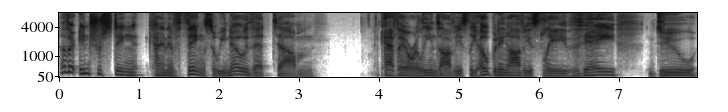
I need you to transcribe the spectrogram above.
Another interesting kind of thing. So we know that um, Cafe Orleans, obviously opening, obviously they do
